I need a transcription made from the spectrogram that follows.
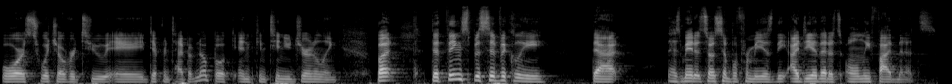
or switch over to a different type of notebook and continue journaling. But the thing specifically that has made it so simple for me is the idea that it's only five minutes.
